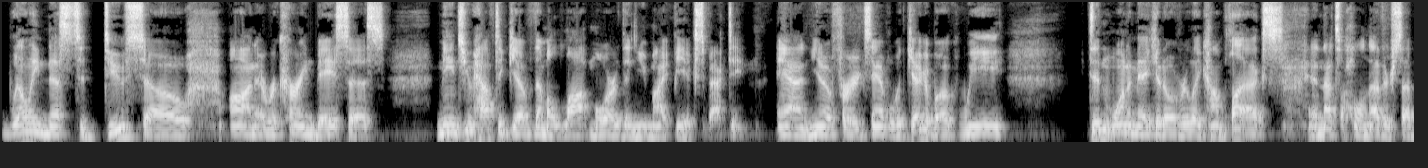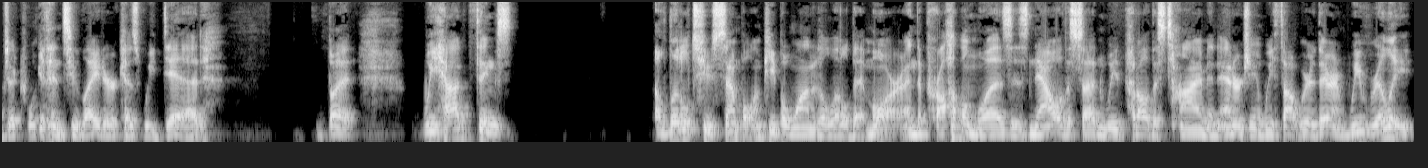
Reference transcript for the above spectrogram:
willingness to do so on a recurring basis means you have to give them a lot more than you might be expecting. And, you know, for example, with Gigabook, we didn't want to make it overly complex. And that's a whole nother subject we'll get into later because we did. But we had things a little too simple and people wanted a little bit more and the problem was is now all of a sudden we'd put all this time and energy and we thought we were there and we really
